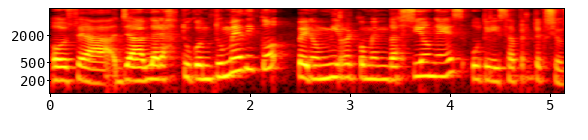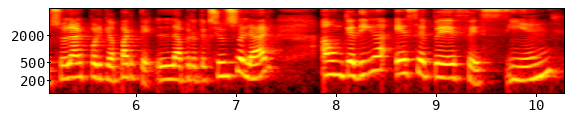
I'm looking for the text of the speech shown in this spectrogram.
O sea, ya hablarás tú con tu médico, pero mi recomendación es utilizar protección solar porque aparte la protección solar, aunque diga SPF 100,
